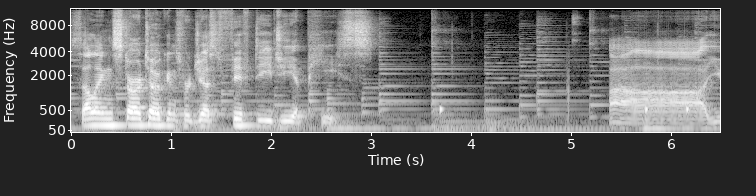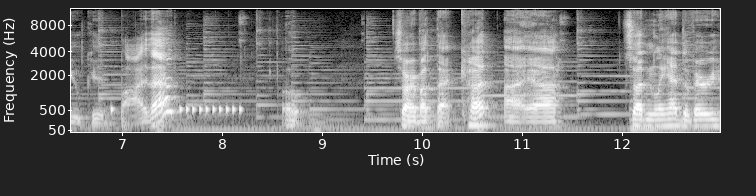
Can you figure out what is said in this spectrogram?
Selling star tokens for just 50G apiece. Uh, you could buy that? Sorry about that cut. I, uh, suddenly had to very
